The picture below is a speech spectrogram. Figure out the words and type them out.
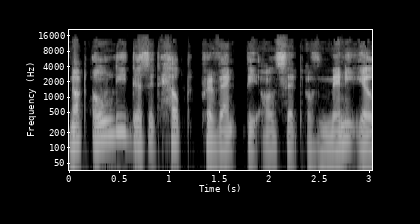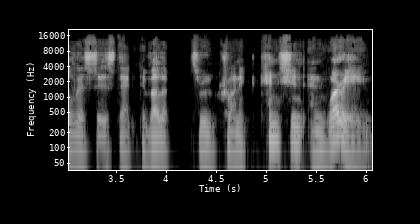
Not only does it help prevent the onset of many illnesses that develop through chronic tension and worrying,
